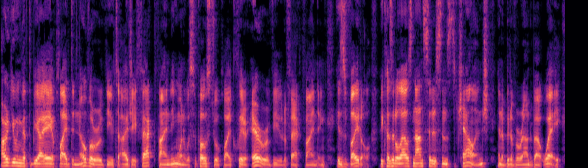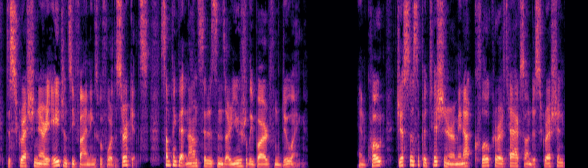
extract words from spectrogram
Arguing that the BIA applied de novo review to IJ fact finding when it was supposed to apply clear error review to fact finding is vital because it allows non citizens to challenge, in a bit of a roundabout way, discretionary agency findings before the circuits, something that non citizens are usually barred from doing. And quote, just as a petitioner may not cloak her attacks on discretion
